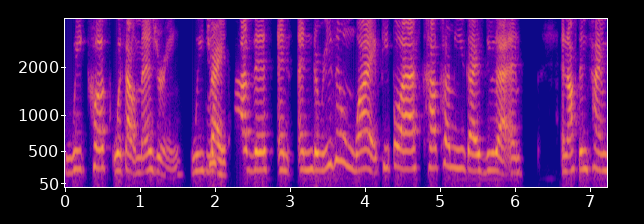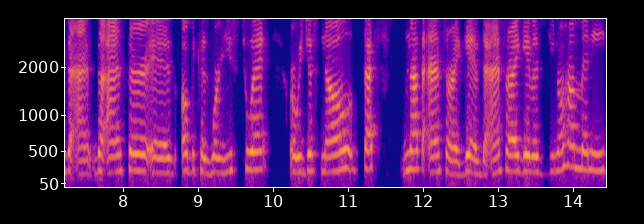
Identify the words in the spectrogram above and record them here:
we cook without measuring. We just right. have this and and the reason why people ask how come you guys do that? And and oftentimes the, the answer is oh because we're used to it or we just know. That's not the answer i give. The answer i give is you know how many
